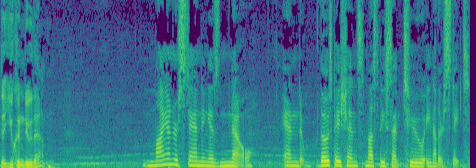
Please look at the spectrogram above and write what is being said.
that you can do that? My understanding is no. And those patients must be sent to another state.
